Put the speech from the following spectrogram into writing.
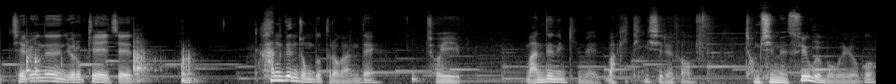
네. 재료는 이렇게 이제 한 근 정도 들어가는데 저희 만드는 김에 마케팅실에서 점심에 수육을 먹으려고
